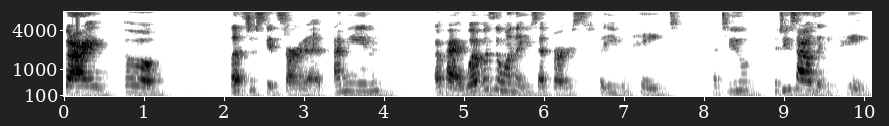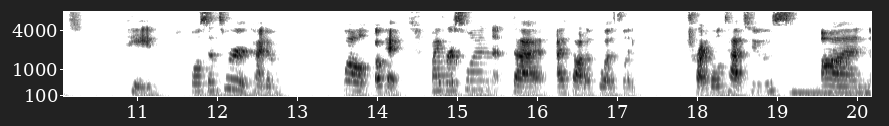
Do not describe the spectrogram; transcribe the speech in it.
But I oh, let's just get started. I mean, okay, what was the one that you said first that you hate? Tattoo tattoo styles that you hate. Hate. Well, since we're kind of well, okay. My first one that I thought of was like tribal tattoos on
